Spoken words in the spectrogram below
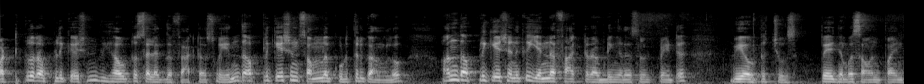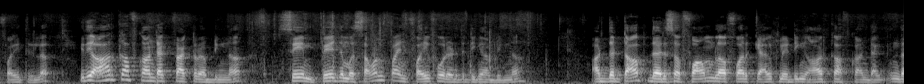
particular application we have to select the factor so எந்த அப்ளிகேஷன் சம்மில் கொடுத்துருக்காங்களோ அந்த அப்ளிகேஷனுக்கு என்ன ஃபேக்டர் அப்படிங்கிறத செலக்ட் பண்ணிட்டு we have to choose page number seven point five த்ரீல இது ஆர்க் ஆஃப் கான்டாக்ட் ஃபேக்டர் அப்படின்னா same page number seven point five four எடுத்துட்டீங்க அப்படின்னா at the top there is a formula for calculating arc of contact இந்த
